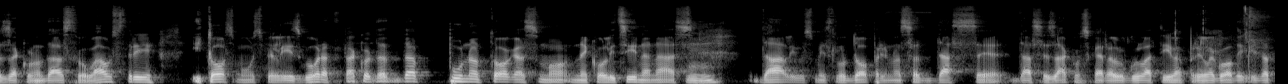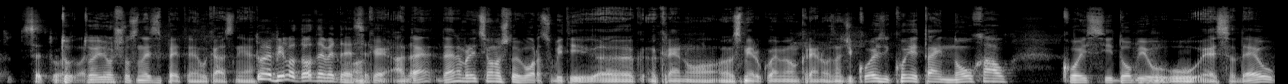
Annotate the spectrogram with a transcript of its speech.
zakonodavstvo u Austriji i to smo uspjeli izgurati. Tako da, da puno toga smo nekolicina nas mhm dali u smislu doprinosa da se, da se zakonska regulativa prilagodi i da se tu To, to je još 85. ili kasnije? To je bilo do 90. Ok, a daj, daj nam reći ono što je Vorac u biti uh, krenuo, uh, smjer u kojem je on krenuo. Znači, koji, koji je taj know-how koji si dobio u SAD-u,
